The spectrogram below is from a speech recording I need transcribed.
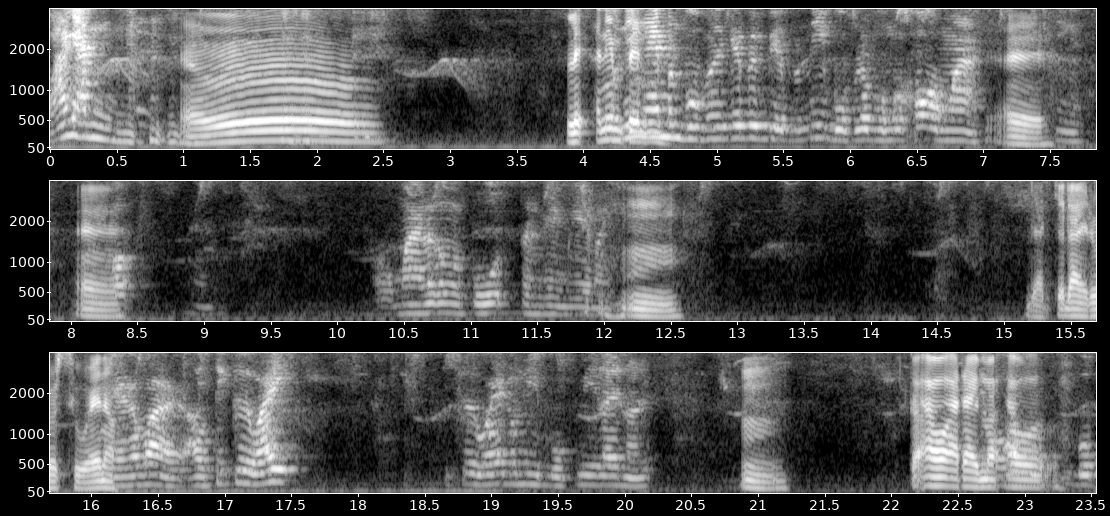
ปายันเออเละอันนี้มันเป็นไงมันบุบมันแกเป็นเบียบนี่บุบแล้วผมก็เคาะออกมาเออ นี่ไงเออ เคาะออกมาแล้วก็มาปูตั้งแกงแกใหม่อืม อยากจะได้รถสวยเนาะแกก็ว่าเอาติ๊กเกอร์ไว้ติ๊กเกอร์ไว้ก็มีบุบมีอะไรหน่อยอืม ก็เอาอะไรมาเอา บุบบุบ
